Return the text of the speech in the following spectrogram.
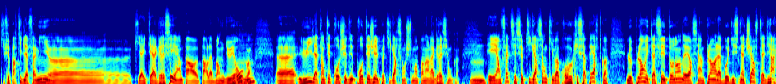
qui fait partie de la famille euh, qui a été agressé hein, par, par la bande du héros, Mhm. quoi. Euh, lui, il a tenté de protéger le petit garçon justement pendant l'agression, quoi. Mm. Et en fait, c'est ce petit garçon qui va provoquer sa perte, quoi. Le plan est assez étonnant, d'ailleurs. C'est un plan à la Body Snatcher, c'est-à-dire,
